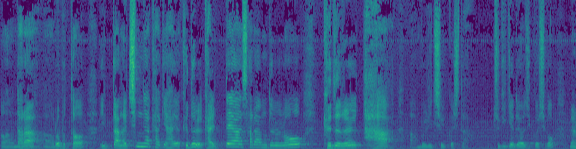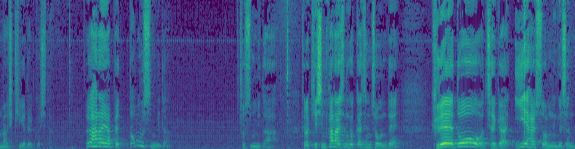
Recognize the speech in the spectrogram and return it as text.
어, 나라로부터 이 땅을 침략하게 하여 그들 갈대아 사람들로 그들을 다 어, 물리칠 것이다. 죽이게 되어질 것이고 멸망시키게 될 것이다. 하나님 앞에 또 묻습니다. 좋습니다. 그렇게 심판하시는 것까지는 좋은데 그래도 제가 이해할 수 없는 것은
